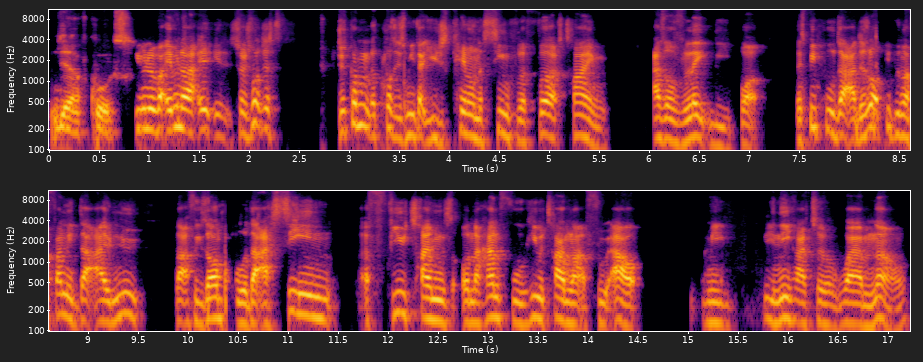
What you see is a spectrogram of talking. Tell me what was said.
yeah, of course. Even though, even though, it, it- so it's not just just coming the closet means that you just came on the scene for the first time as of lately. But there's people that there's a lot of people in my family that I knew, like for example, that I've seen a few times on a handful, he would time like throughout me being knee high to where I am now.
